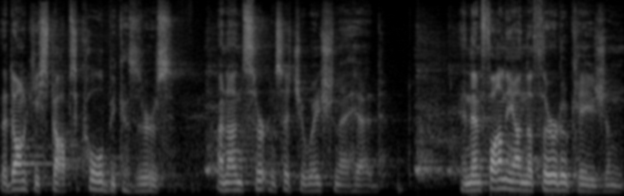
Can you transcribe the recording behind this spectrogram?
The donkey stops cold because there's an uncertain situation ahead. And then finally, on the third occasion,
